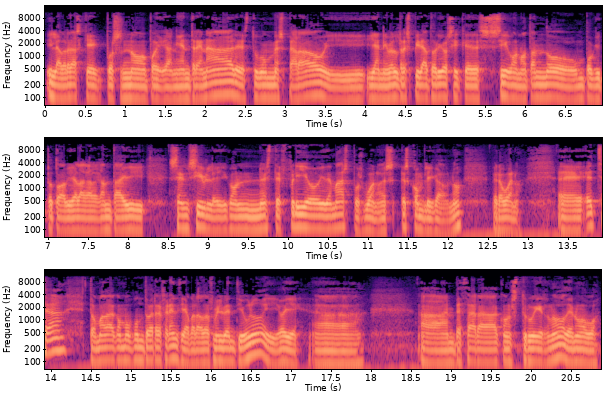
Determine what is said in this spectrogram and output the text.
y la verdad es que pues no podía ni entrenar, estuve un mes parado y a nivel respiratorio sí que sigo notando un poquito todavía la garganta ahí sensible y con este frío y demás, pues bueno, es, es complicado, ¿no? Pero bueno, eh, hecha, tomada como punto de referencia para 2021 y oye, a empezar a construir, ¿no? De nuevo.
